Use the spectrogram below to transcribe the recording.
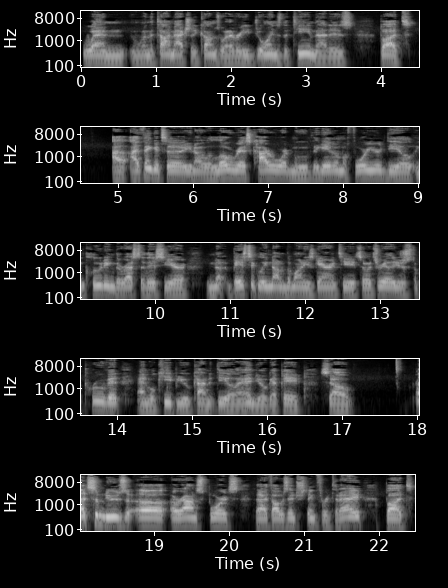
when when the time actually comes, whenever he joins the team, that is. But I, I think it's a you know a low risk, high reward move. They gave him a four year deal, including the rest of this year. No, basically, none of the money is guaranteed, so it's really just to prove it and we'll keep you kind of deal, and you'll get paid. So that's some news uh, around sports that I thought was interesting for today. But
